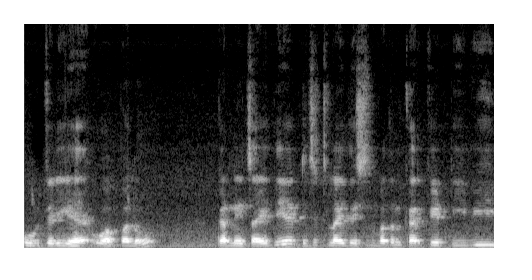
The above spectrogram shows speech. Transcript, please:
ਉਹ ਜਿਹੜੀ ਹੈ ਉਹ ਆਪਾਂ ਨੂੰ ਕਰਨੀ ਚਾਹੀਦੀ ਹੈ। ਡਿਜੀਟਲਾਈਜੇਸ਼ਨ ਵਧਣ ਕਰਕੇ ਟੀਵੀ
